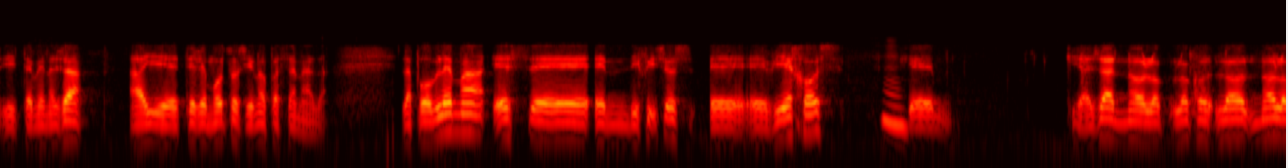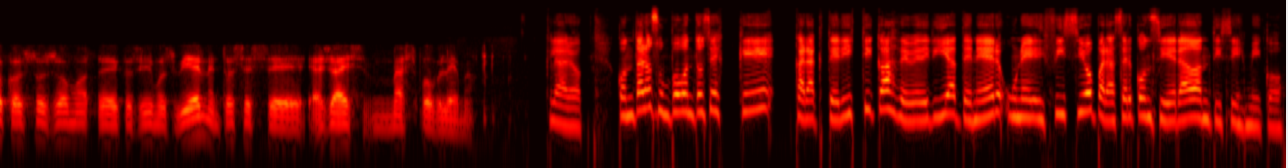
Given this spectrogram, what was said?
y también allá hay eh, terremotos y no pasa nada. El problema es eh, en edificios viejos mm. que que allá no lo, lo, lo no lo construimos, eh, construimos bien, entonces eh, allá es más problema. Claro. Contanos un poco entonces qué características debería tener un edificio para ser considerado antisísmico.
